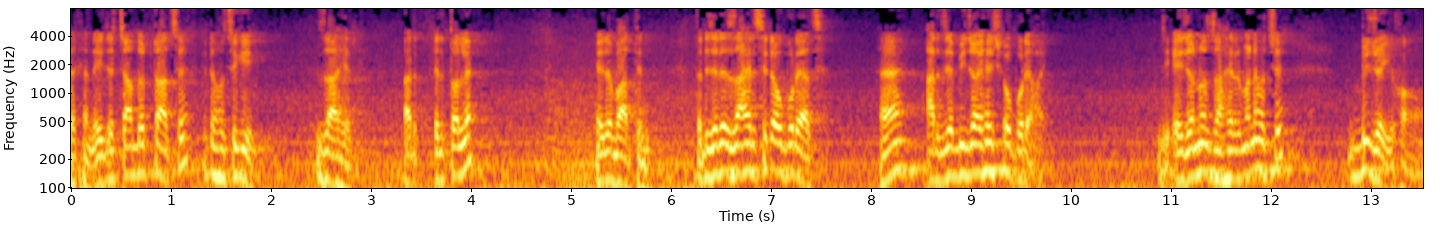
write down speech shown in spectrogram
দেখেন, এই যে চাদরটা আছে, এটা হচ্ছে কি? জাহের। আর এর তলে? এটা বাতিন যেটা জাহের, সেটা উপরে আছে। হ্যাঁ? আর যে বিজয় হয়, সে উপরে হয়। এই জন্য জাহের মানে হচ্ছে বিজয়ী হওয়া।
